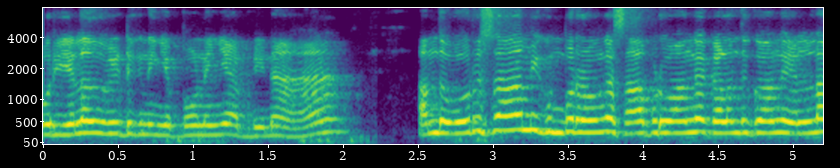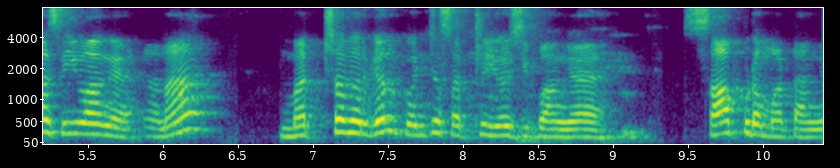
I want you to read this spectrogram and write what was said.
ஒரு இளவு வீட்டுக்கு நீங்கள் போனீங்க அப்படின்னா அந்த ஒரு சாமி கும்பிட்றவங்க சாப்பிடுவாங்க கலந்துக்குவாங்க எல்லாம் செய்வாங்க. ஆனால் மற்றவர்கள் கொஞ்சம் சற்று யோசிப்பாங்க. சாப்பிட மாட்டாங்க.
